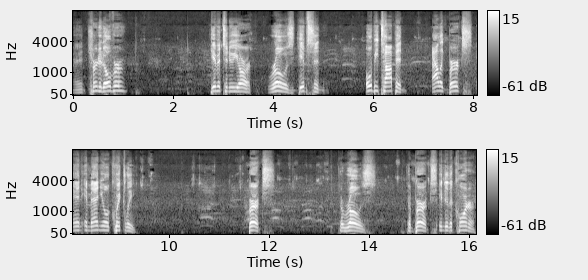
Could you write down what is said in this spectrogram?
And turn it over. Give it to New York. Rose, Gibson, Obi Toppin, Alec Burks, and Immanuel Quickley. Burks to Rose to Burks into the corner.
